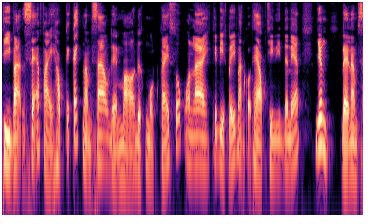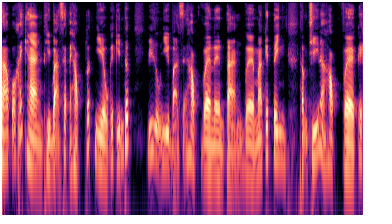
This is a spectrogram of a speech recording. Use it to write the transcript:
thì bạn sẽ phải học cái cách làm sao để mở được một cái shop online. Cái việc đấy bạn có thể học trên internet. Nhưng để làm sao có khách hàng thì bạn sẽ phải học rất nhiều cái kiến thức. Ví dụ như bạn sẽ học về nền tảng về marketing thậm chí là học về cái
